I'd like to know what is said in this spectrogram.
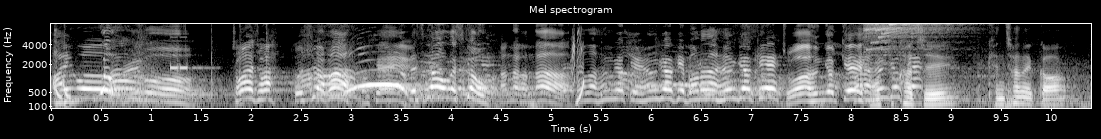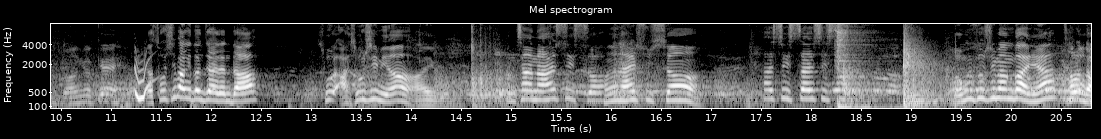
아이고. 아이고. 좋아 좋아. 조슈아 가. 오케이. Let's go, let's go. 간다 간다. 버논아 흥겹게, 흥겹게, 버논아 흥겹게. 좋아, 흥겹게. 어떡하지? 괜찮을까? 좋아, 흥겹게. 야, 소심하게 던져야 된다. 소, 아, 소심이야. 아이고. 괜찮아, 할 수 있어. 버논아 할수 있어. 할 수 있어, 할 수 있어. 너무 소심한 거 아니야? 잘한다.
